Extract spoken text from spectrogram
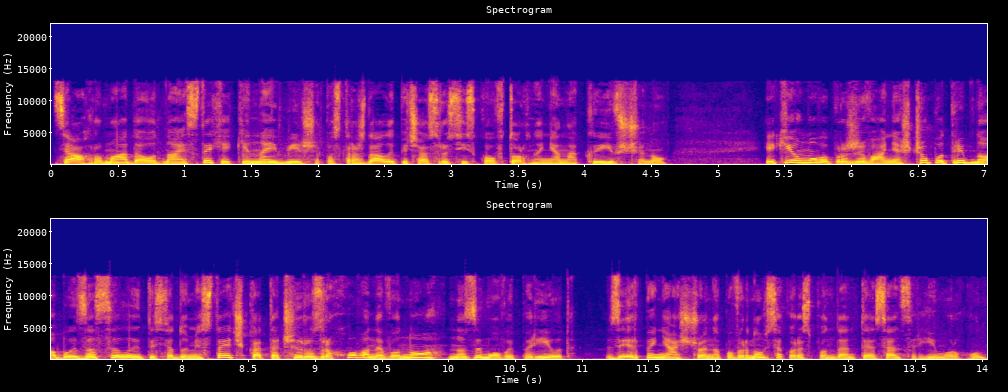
Ця громада одна із тих, які найбільше постраждали під час російського вторгнення на Київщину. Які умови проживання? Що потрібно, аби заселитися до містечка? Та чи розраховане воно на зимовий період? З Ірпеня щойно повернувся кореспондент ТСН Сергій Моргун.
